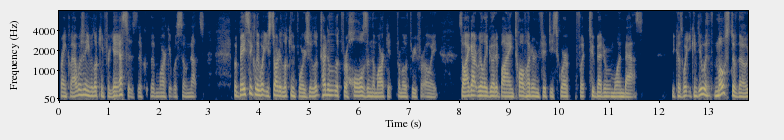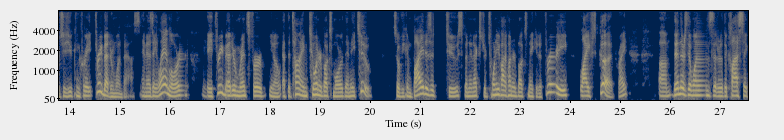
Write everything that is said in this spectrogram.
frankly i wasn't even looking for yeses the, the market was so nuts but basically, what you started looking for is you look, try to look for holes in the market from 03 for 08. So I got really good at buying 1,250 square foot, two bedroom, one bath. Because what you can do with most of those is you can create three bedroom, one bath. And as a landlord, hmm. a three bedroom rents for, you know, at the time, 200 bucks more than a two. So if you can buy it as a two, spend an extra 2,500 bucks, make it a three, life's good, right? Um, then there's the ones that are the classic,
